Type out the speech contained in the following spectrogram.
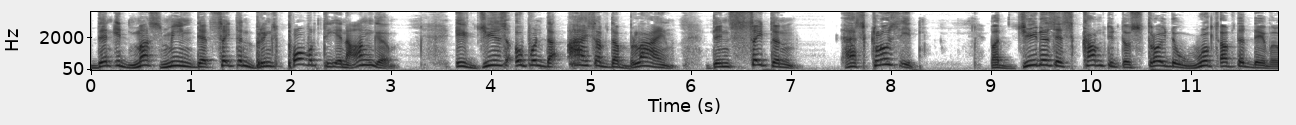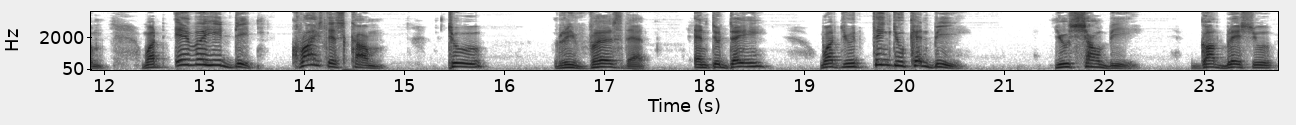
then it must mean that Satan brings poverty and hunger. If Jesus opened the eyes of the blind, then Satan has closed it. But Jesus has come to destroy the works of the devil. Whatever he did, Christ has come to reverse that. And today, what you think you can be, you shall be. God bless you.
